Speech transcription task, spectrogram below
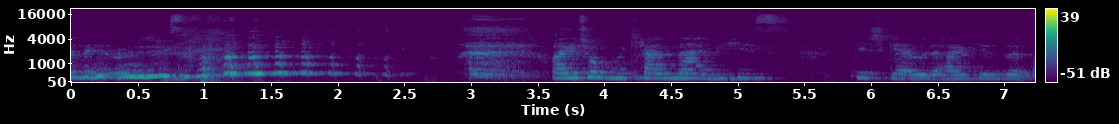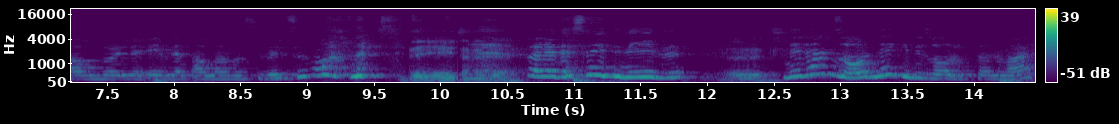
de beni öleceksin. Ay çok mükemmel bir his. Keşke öyle herkese al böyle evlat Allah nasip etsin falan dersin. Değil de. Öyle deseydin iyiydi. Evet. Neden zor? Ne gibi zorlukları var?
